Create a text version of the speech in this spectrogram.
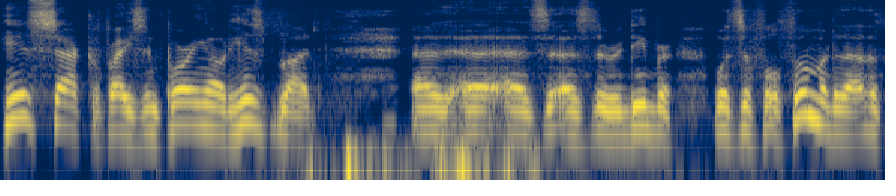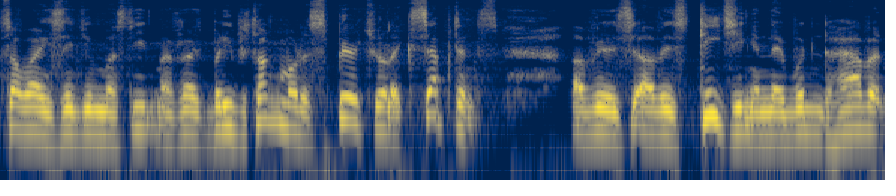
his sacrifice and pouring out his blood as, as, as the Redeemer was the fulfillment of that. That's why he said, You must eat my flesh. But he was talking about a spiritual acceptance of his of his teaching, and they wouldn't have it.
